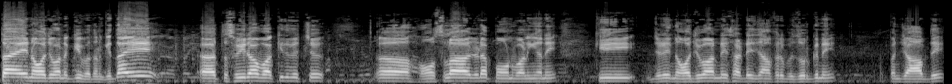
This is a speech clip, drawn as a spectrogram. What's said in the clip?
ਤਾਂ ਇਹ ਨੌਜਵਾਨ ਅੱਗੇ ਵਧਣਗੇ। ਤਾਂ ਇਹ ਤਸਵੀਰਾਂ ਵਾਕਈ ਦੇ ਵਿੱਚ ਹੌਸਲਾ ਜਿਹੜਾ ਪਾਉਣ ਵਾਲੀਆਂ ਨੇ ਕਿ ਜਿਹੜੇ ਨੌਜਵਾਨ ਨੇ ਸਾਡੇ ਜਾਂ ਫਿਰ ਬਜ਼ੁਰਗ ਨੇ ਪੰਜਾਬ ਦੇ,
